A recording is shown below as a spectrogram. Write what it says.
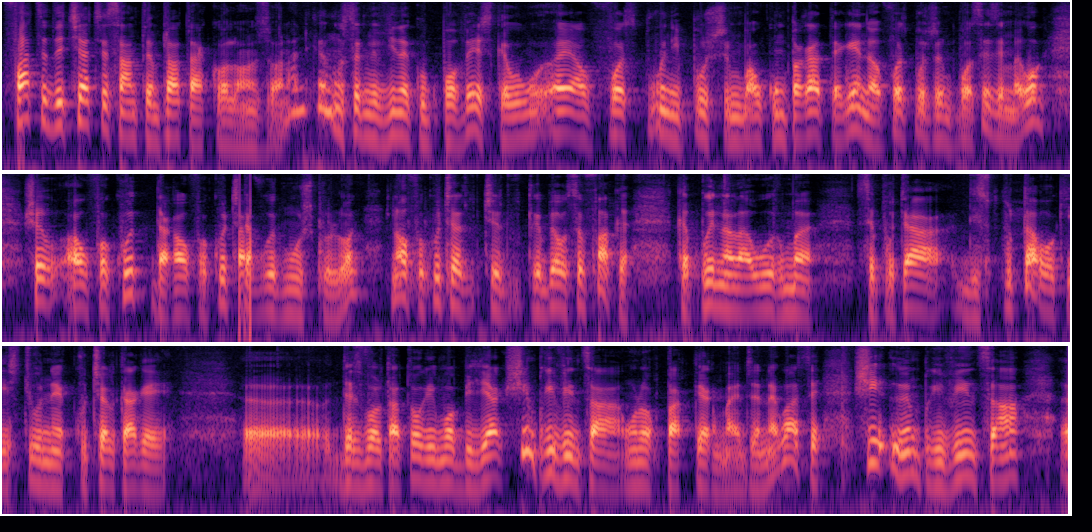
față de ceea ce s-a întâmplat acolo în zonă. Adică nu să mi vină cu povești că ei au fost unii puși, au cumpărat teren, au fost puși în posese, mă rog, și au făcut, dar au făcut ce a vrut mușchiul lor, nu au făcut ce, ce trebuiau să facă. Că până la urmă se putea disputa o chestiune cu cel care uh, dezvoltator imobiliar și în privința unor parcări mai generoase și în privința uh,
